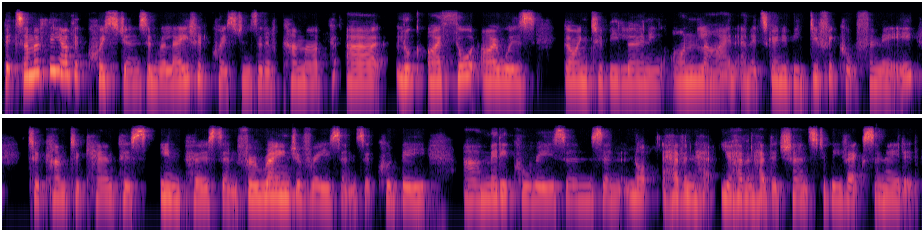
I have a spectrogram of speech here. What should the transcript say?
But some of the other questions and related questions that have come up, uh, look, I thought I was going to be learning online and it's going to be difficult for me to come to campus in person for a range of reasons. It could be uh, medical reasons and not haven't ha- you haven't had the chance to be vaccinated.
